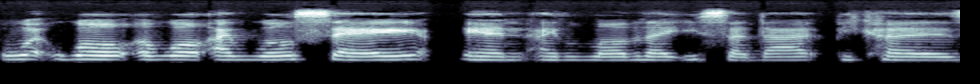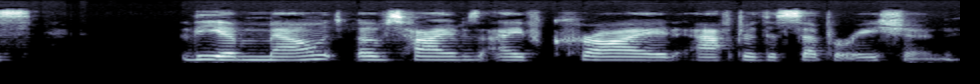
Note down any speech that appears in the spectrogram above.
Well, well, uh, well, I will say, and I love that you said that because the amount of times I've cried after the separation,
